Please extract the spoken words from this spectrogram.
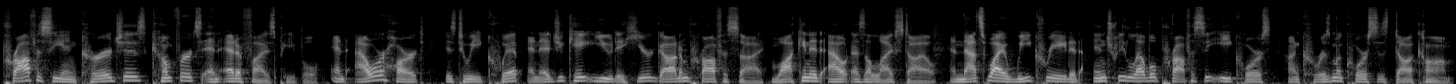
Prophecy encourages, comforts, and edifies people, and our heart is to equip and educate you to hear God and prophesy, walking it out as a lifestyle. And that's why we created entry level prophecy e course on charismacourses.com.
